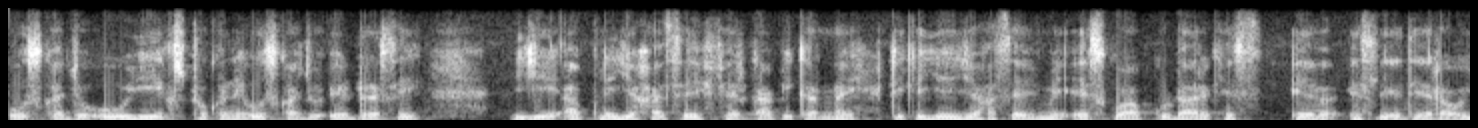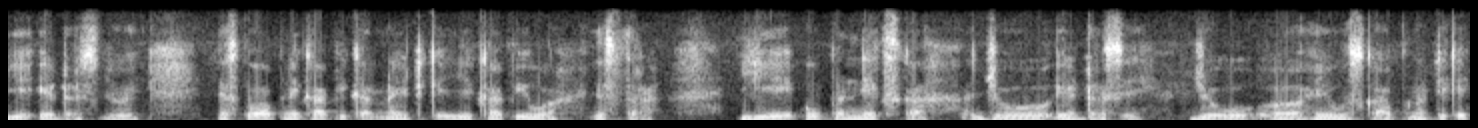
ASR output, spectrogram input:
उसका जो ओ एक्स टोकन है उसका जो एड्रेस है ये आपने यहाँ से फिर कॉपी करना है ठीक है? ये यहाँ से मैं इसको आपको डायरेक्ट इस, इसलिए दे रहा हूँ ये एड्रेस जो है। इसको आपने कॉपी करना है ठीक है? ये कॉपी हुआ इस तरह। ये ओपन नेक्स्ट का जो एड्रेस है जो है उसका अपना ठीक है?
